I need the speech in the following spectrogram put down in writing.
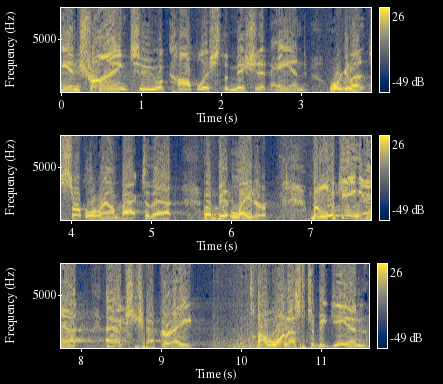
in trying to accomplish the mission at hand. We're going to circle around back to that a bit later. But looking at Acts chapter 8, I want us to begin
